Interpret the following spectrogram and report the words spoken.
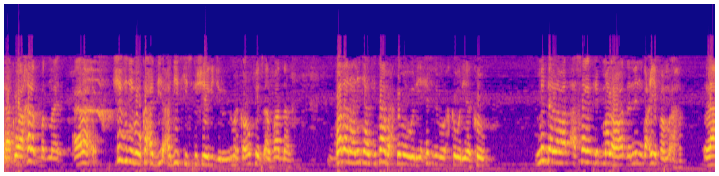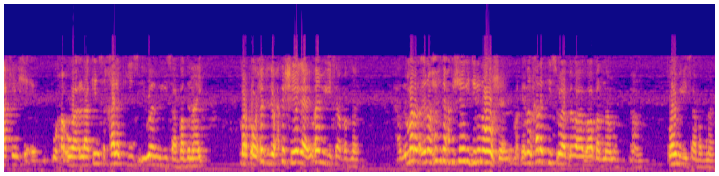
Waa khalad badnaay. Waxyaabaha xifdibau ka xadiidkiisa ka sheegi jiro marka ufiirsa alfaadan badanaa ninkan kitaab wax kama weriye xifdiba wax ka wariyaa ko midda labaad asaga dhib ma laho hadda nin daciifa ma aha. Laakiin laakiinse khaladkiisa iyo wahmigiisaa badnaay. Marka uu xifdi wax ka sheegayo wahmigiisaa badnaay. Mar inuu xifdi wax ka sheegi jirin oo sheegay. Marka idan khaladkiisa waa badnaa wahmigiisaa badnaay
